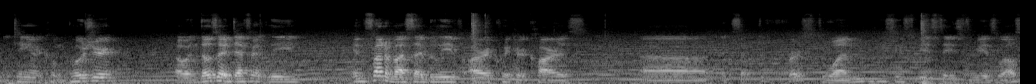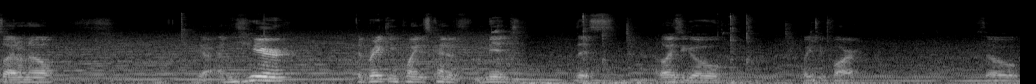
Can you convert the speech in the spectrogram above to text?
Maintaining our composure. Oh, and those are definitely in front of us, I believe, are quicker cars. Uh, except the first one, he seems to be a stage 3 as well, so I don't know. Yeah, and here, the braking point is kind of mid this. Otherwise you go way too far. So,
